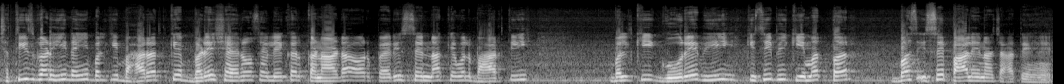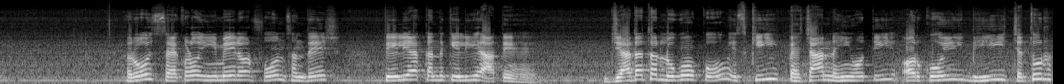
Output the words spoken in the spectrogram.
छत्तीसगढ़ ही नहीं, बल्कि भारत के बड़े शहरों से लेकर कनाडा और पेरिस से न केवल भारतीय, बल्कि गोरे भी किसी भी कीमत पर बस इसे पा लेना चाहते हैं। रोज़ सैकड़ों ईमेल और फ़ोन संदेश तेलिया कंद के लिए आते हैं। ज़्यादातर लोगों को इसकी पहचान नहीं होती और कोई भी चतुर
